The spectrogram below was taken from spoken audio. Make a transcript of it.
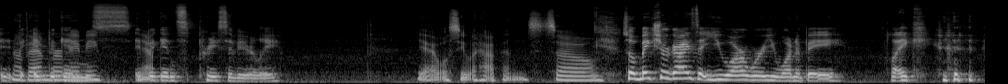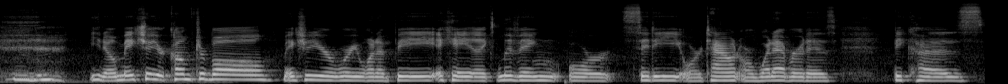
it, November, it maybe. begins it Yeah. begins pretty severely. Yeah, we'll see what happens. So So make sure guys that you are where you want to be. Like mm-hmm. You know, make sure you're comfortable, make sure you're where you want to be, aka like living or city or town or whatever it is because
